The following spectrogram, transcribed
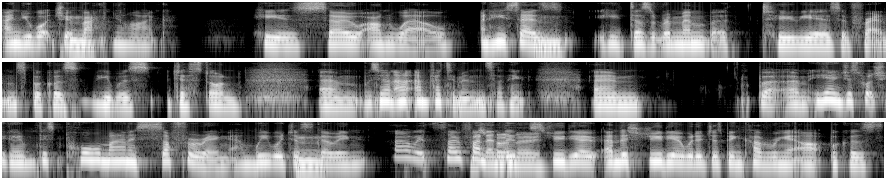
and you watch it back and you're like, he is so unwell, and he says he doesn't remember two years of Friends because he was just on, um, was he on amphetamines? I think. But um, yeah, you just watch it going. This poor man is suffering, and we were just going, "Oh, it's so fun!" It's and funny. the studio and the studio would have just been covering it up because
